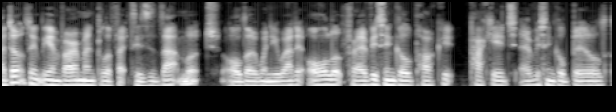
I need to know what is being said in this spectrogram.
I don't think the environmental effect is that much, although when you add it all up for every single pocket package, every single build,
